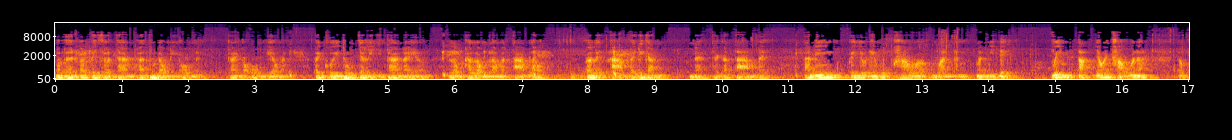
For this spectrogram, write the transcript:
บังเอิญว่าไปสวนทางพระธุดงค์อีกองค์หนึ่งท่านก็องค์เดียวกันไปคุยถูกจริตท่าไหนหลงคารมเรามาตามเรา ก็เลยตามไปด้วยกันนะท่านก็ตามไป อันนี้ไปอยู่ในหุบเขาอะวันหนึ่งมันมีเด็ก วิ่งตัดยอดเขามานะตะโก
